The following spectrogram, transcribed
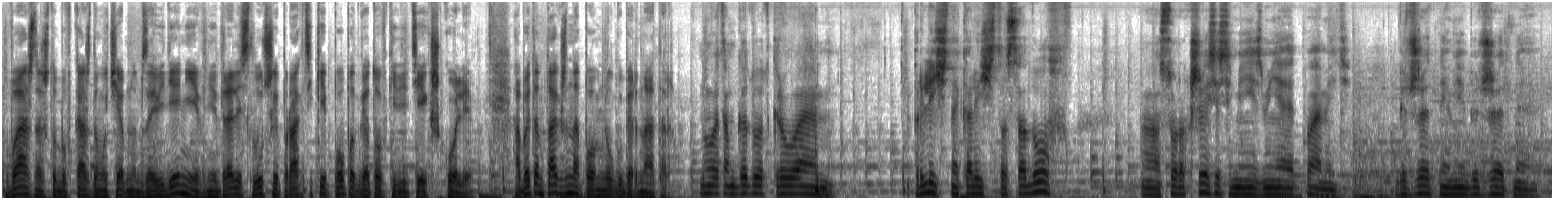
Важно, чтобы в каждом учебном заведении внедрялись лучшие практики по подготовке детей к школе. Об этом также напомнил губернатор. Мы в этом году открываем приличное количество садов, 46, а, если мне не изменяет память, бюджетные внебюджетные –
